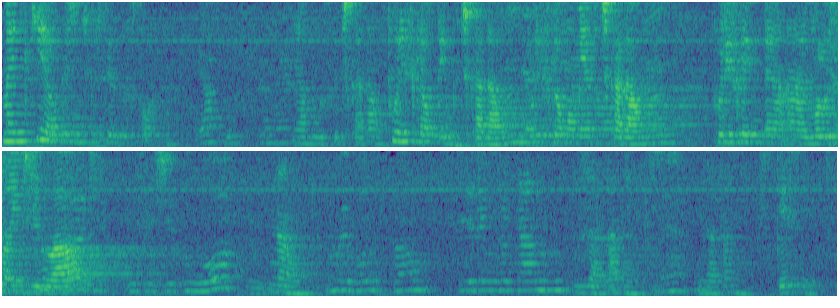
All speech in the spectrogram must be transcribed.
Mas que é o que a gente precisa suportar. É a busca, né? É a busca de cada um. Por isso que é o tempo de cada um, por isso que é o momento de cada um, por isso que é a evolução individual. Não pode exigir do outro não. uma situação se ele ainda está no. Exatamente. Né? Exatamente. Perfeito.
